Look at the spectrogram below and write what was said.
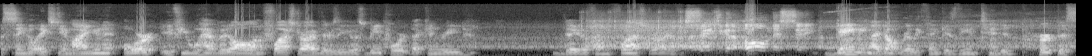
a single HDMI unit or if you have it all on a flash drive there's a USB port that can read data from the flash drive. Saints are gonna own this city. Gaming I don't really think is the intended purpose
